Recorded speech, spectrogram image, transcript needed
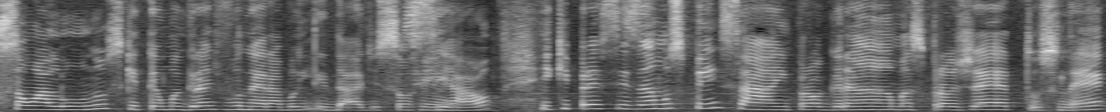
São alunos que têm uma grande vulnerabilidade social Sim. e que precisamos pensar em programas, projetos, né?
